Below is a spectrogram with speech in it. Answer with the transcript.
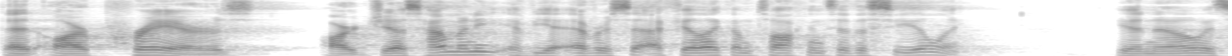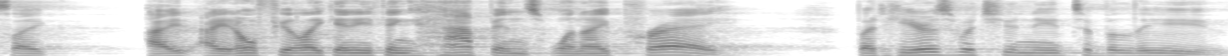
that our prayers are just how many have you ever said, I feel like I'm talking to the ceiling? You know, it's like, I, I don't feel like anything happens when I pray. But here's what you need to believe,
